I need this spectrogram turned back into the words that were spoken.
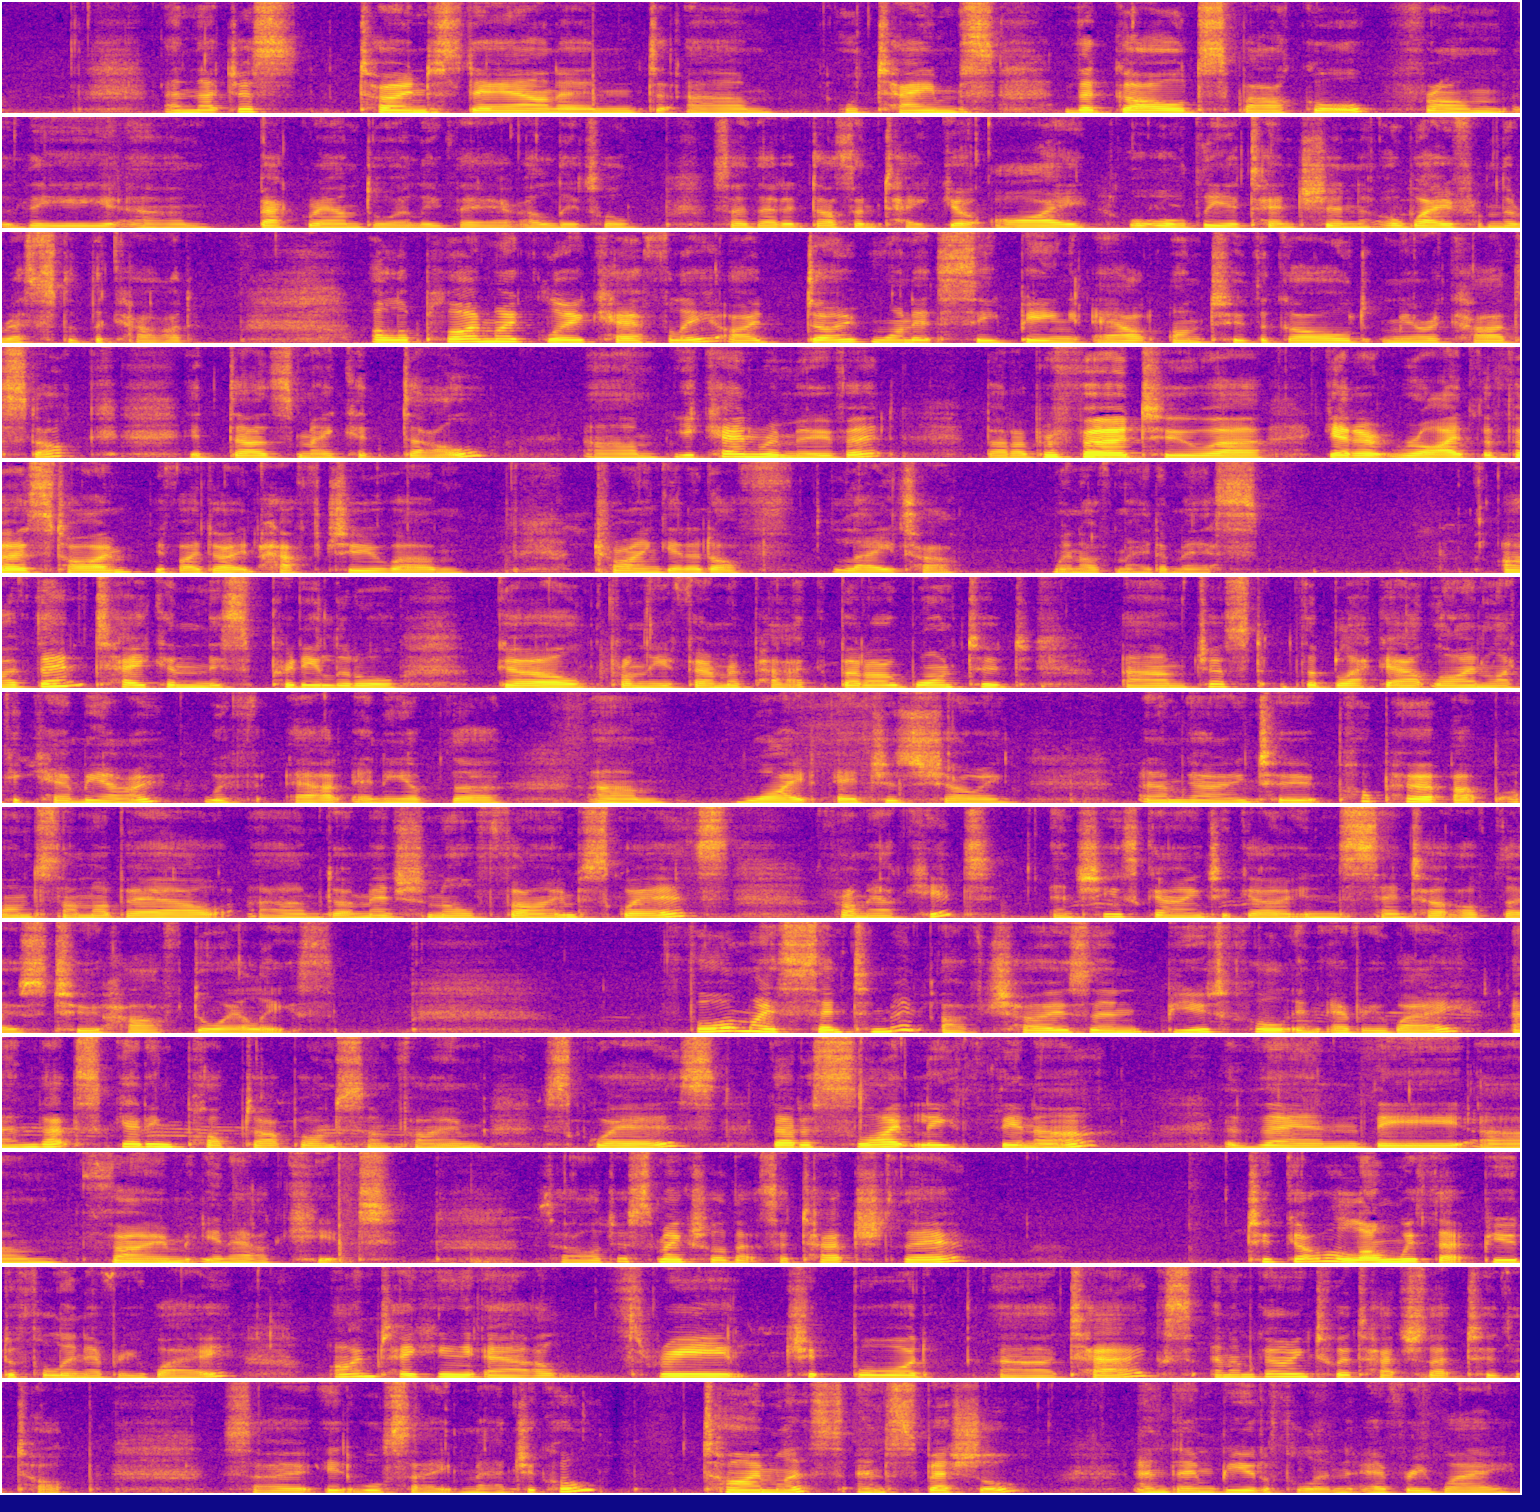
and that just tones down and um, or tames the gold sparkle from the um, background doily there a little so that it doesn't take your eye or all the attention away from the rest of the card. I'll apply my glue carefully. I don't want it seeping out onto the gold mirror cardstock. It does make it dull. Um, you can remove it, but I prefer to uh, get it right the first time if I don't have to um, try and get it off later when I've made a mess. I've then taken this pretty little girl from the ephemera pack, but I wanted um, just the black outline like a cameo without any of the um, white edges showing. And I'm going to pop her up on some of our um, dimensional foam squares from our kit and she's going to go in the center of those two half doilies. For my sentiment, I've chosen beautiful in every way, and that's getting popped up on some foam squares that are slightly thinner than the um, foam in our kit. So I'll just make sure that's attached there. To go along with that beautiful in every way, I'm taking our three chipboard uh, tags and I'm going to attach that to the top. So it will say magical, timeless and special and then beautiful in every way.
